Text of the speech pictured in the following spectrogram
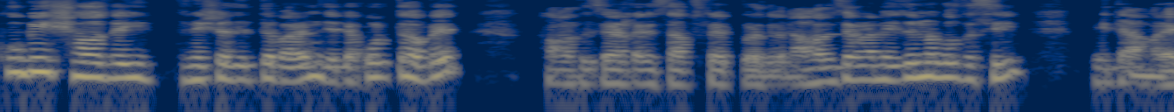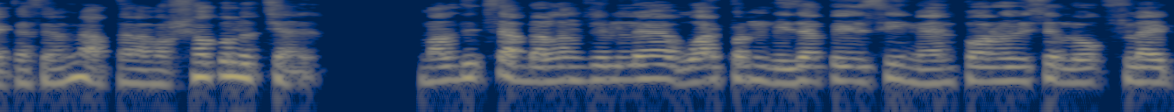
খুবই সহজেই জিনিসটা দিতে পারেন, যেটা করতে হবে, আমাদের চ্যানেলটাকে সাবস্ক্রাইব করে দেবেন। আমাদের চ্যানেল আমি এই জন্য বলতেছি, এটা আমার একা চ্যানেল না, আপনার আমার সকলের চ্যানেল মালদ্বীপসে আমরা আলহামদুলিল্লাহ ওয়ার্ক পারমিট ভিসা পেয়েছি ম্যান পাওয়ার হয়েছে, লোক ফ্লাইট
